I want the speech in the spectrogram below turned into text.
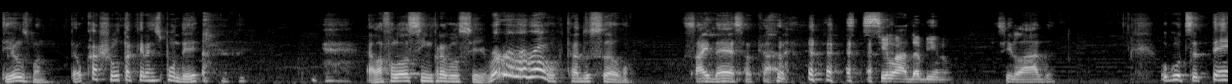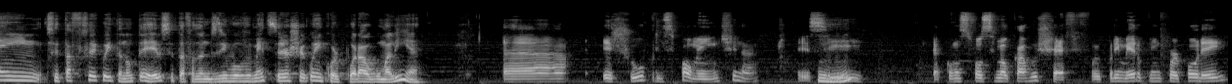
Deus, mano. Até o cachorro tá querendo responder. Ela falou assim para você. Tradução. Sai dessa, cara. Cilada, Bino. Cilada. O Guto, você tem. Você tá frequentando um terreiro, você tá fazendo desenvolvimento, você já chegou a incorporar alguma linha? É, Exu, principalmente, né? Esse uhum. é como se fosse meu carro-chefe. Foi o primeiro que eu incorporei.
